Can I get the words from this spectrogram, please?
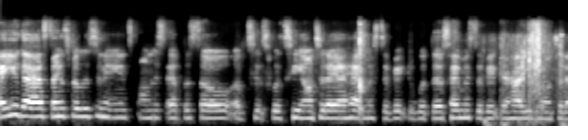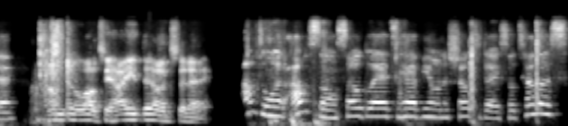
Hey, you guys, thanks for listening in on this episode of Tips with T. On today, I have Mr. Victor with us. Hey, Mr. Victor, how you doing today? I'm doing well, T. How you doing today? I'm doing awesome. So glad to have you on the show today. So tell us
